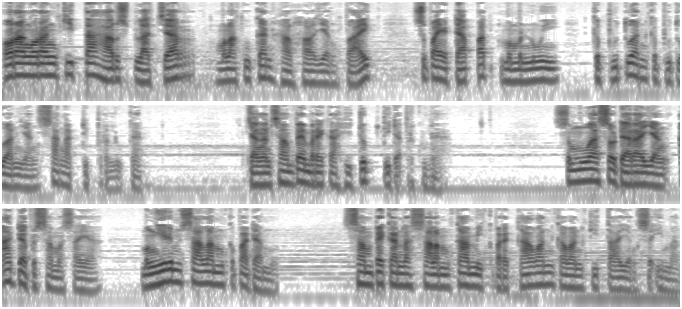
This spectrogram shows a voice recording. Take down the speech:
Orang-orang kita harus belajar melakukan hal-hal yang baik supaya dapat memenuhi kebutuhan-kebutuhan yang sangat diperlukan. Jangan sampai mereka hidup tidak berguna. Semua saudara yang ada bersama saya mengirim salam kepadamu. Sampaikanlah salam kami kepada kawan-kawan kita yang seiman.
